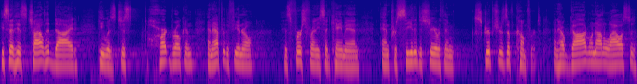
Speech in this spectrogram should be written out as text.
He said his child had died. He was just heartbroken. And after the funeral, his first friend, he said, came in and proceeded to share with him scriptures of comfort and how God will not allow us to,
